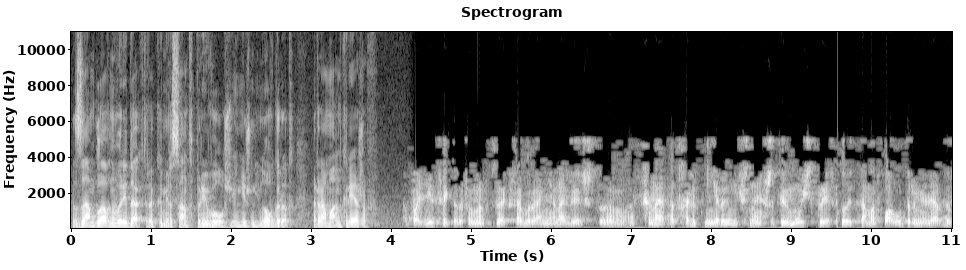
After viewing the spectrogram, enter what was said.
зам главного редактора «Коммерсант Приволжья» Нижний Новгород Роман Кряжев оппозиции, которая у нас в ЗАГС собрании, она говорит, что цена это абсолютно не рыночная, что имущество стоит там от полутора миллиардов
